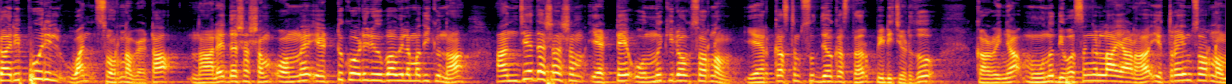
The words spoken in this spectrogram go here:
കരിപ്പൂരിൽ വൻ സ്വർണവേട്ട നാല് ദശാംശം ഒന്ന് എട്ട് കോടി രൂപ വിലമതിക്കുന്ന അഞ്ച് ദശാംശം എട്ട് ഒന്ന് കിലോ സ്വർണം എയർ കസ്റ്റംസ് ഉദ്യോഗസ്ഥർ പിടിച്ചെടുത്തു. കഴിഞ്ഞ മൂന്ന് ദിവസങ്ങളിലായാണ് ഇത്രയും സ്വർണം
